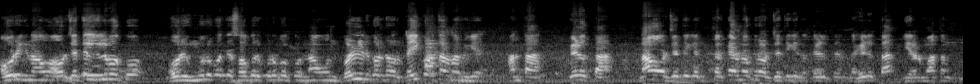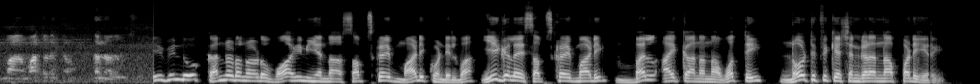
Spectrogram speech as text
ಅವ್ರಿಗೆ ನಾವು ಅವ್ರ ಜೊತೆ ನಿಲ್ಬೇಕು, ಅವ್ರಿಗೆ ಮೂಲಭೂತ ಸೌಕರ್ಯ ಕೊಡಬೇಕು, ನಾವು ಒಂದು ಬಳ್ಳಿ ಹಿಡ್ಕೊಂಡ್ರೆ ಅವ್ರು ಕೈ ಕೊಡ್ತಾರೆ ನಮಗೆ ಅಂತ ಹೇಳುತ್ತಾ, ನಾವು ಅವ್ರ ಜೊತೆಗೆ, ಸರ್ಕಾರಿ ನೌಕರ ಅವ್ರ ಜೊತೆಗೆ ಅಂತ ಹೇಳ್ತಾ ಅಂತ ಹೇಳುತ್ತಾ ಎರಡು ಮಾತನ್ನು ಮಾ- ಮಾತಾಡುತ್ತೆ ಧನ್ಯವಾದಗಳು. ನೀವಿನ್ನು ಕನ್ನಡ ನಾಡು ವಾಹಿನಿಯನ್ನ ಸಬ್ಸ್ಕ್ರೈಬ್ ಮಾಡಿಕೊಂಡಿಲ್ವಾ? ಈಗಲೇ ಸಬ್ಸ್ಕ್ರೈಬ್ ಮಾಡಿ, ಬೆಲ್ ಐಕಾನ್ ಅನ್ನ ಒತ್ತಿ ನೋಟಿಫಿಕೇಶನ್ಗಳನ್ನ ಪಡೆಯಿರಿ.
